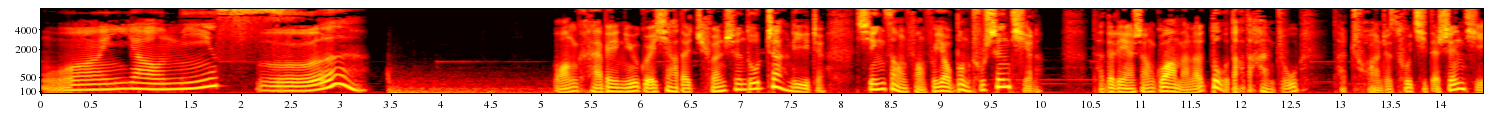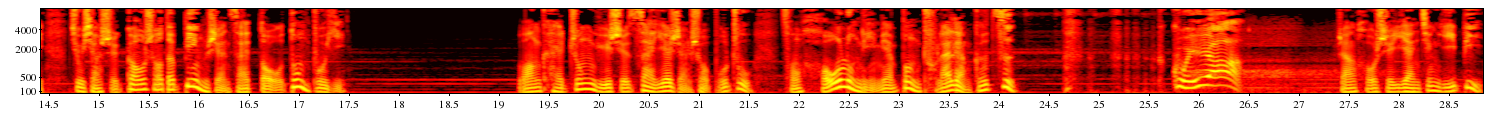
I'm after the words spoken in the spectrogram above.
我要你死。”王凯被女鬼吓得全身都站立着，心脏仿佛要蹦出身体了。他的脸上挂满了豆大的汗珠，他喘着粗气的身体，就像是高烧的病人在抖动不已。王凯终于是再也忍受不住，从喉咙里面蹦出来两个字：“鬼呀！”然后是眼睛一闭，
